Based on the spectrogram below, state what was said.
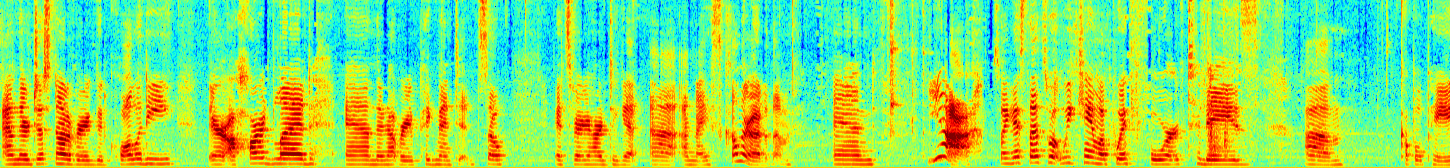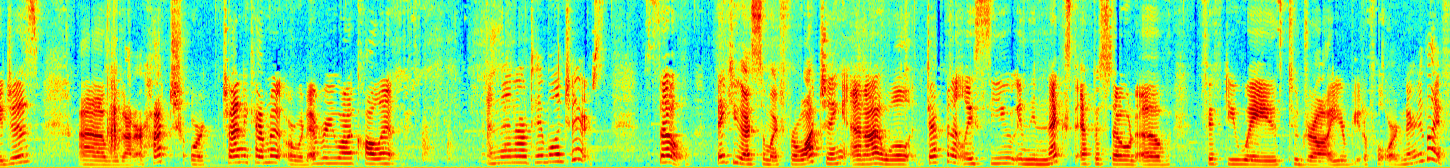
and they're just not a very good quality. They're a hard lead and they're not very pigmented. So it's very hard to get uh, a nice color out of them. And yeah, so I guess that's what we came up with for today's um, couple pages. Uh, we got our hutch or china cabinet or whatever you want to call it. And then our table and chairs. So, thank you guys so much for watching, and I will definitely see you in the next episode of 50 Ways to Draw Your Beautiful Ordinary Life.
